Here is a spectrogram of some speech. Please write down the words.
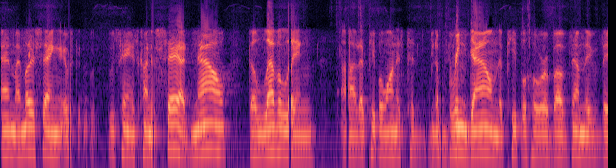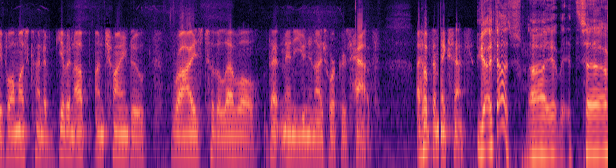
and my mother saying it was, was saying it's kind of sad. Now the leveling uh, that people want is to you know bring down the people who are above them. They've they've almost kind of given up on trying to rise to the level that many unionized workers have. I hope that makes sense. Yeah, it does. Uh, it, it's uh,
